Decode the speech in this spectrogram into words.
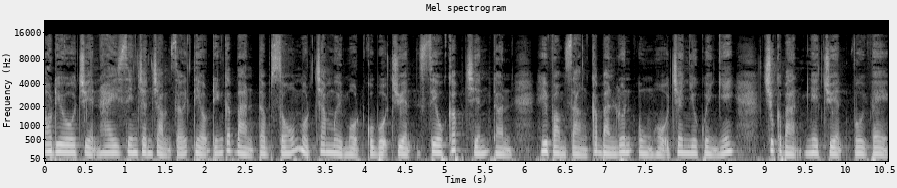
Audio truyện hay xin trân trọng giới thiệu đến các bạn tập số 111 của bộ truyện Siêu cấp chiến thần. Hy vọng rằng các bạn luôn ủng hộ cho Như Quỳnh nhé. Chúc các bạn nghe truyện vui vẻ.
